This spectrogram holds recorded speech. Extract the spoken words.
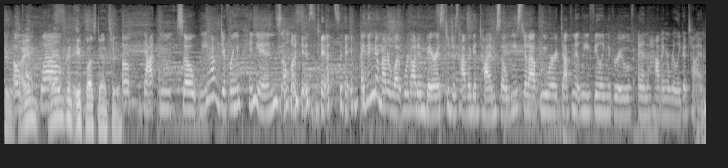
true. I Okay, am I am an A plus dancer. Oh, that. Mm, so we have differing opinions on his dancing. I think no matter what, we're not embarrassed to just have a good time. So we stood up. We were definitely feeling the groove and having a really good time.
